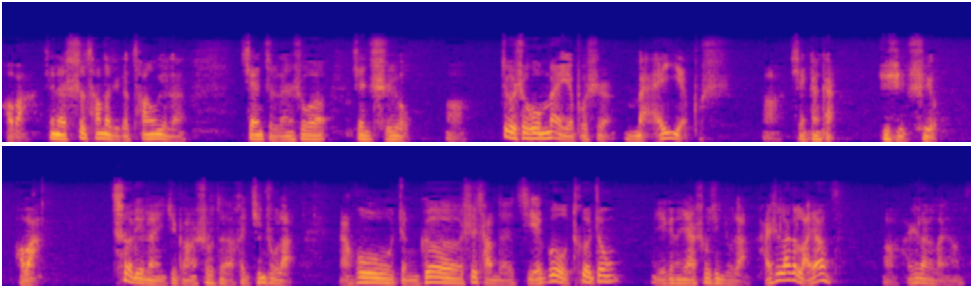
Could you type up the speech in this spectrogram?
好吧，现在试仓的这个仓位呢，先只能说先持有啊，这个时候卖也不是，买也不是啊，先看看，继续持有，好吧？策略呢基本上说的很清楚了，然后整个市场的结构特征。也跟大家说清楚了，还是那个老样子啊，还是那个老样子，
